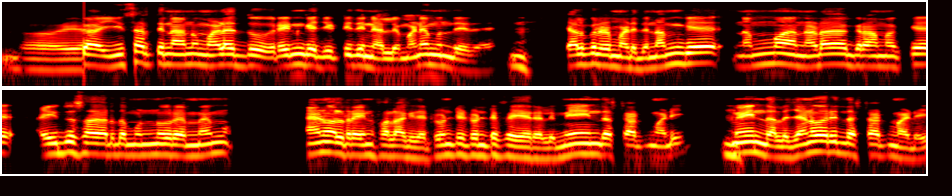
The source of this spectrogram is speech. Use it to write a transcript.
ಆ, ಈಗ ಈ ಸರ್ತಿ ನಾನು ಮಳೆದ್ದು ರೈನ್ ಗೇಜ್ ಇಟ್ಟಿದ್ದೀನಿ ಅಲ್ಲಿ ಮನೆ ಮುಂದೆ ಇದೆ. ಹ್ಮ್. ಕ್ಯಾಲ್ಕುಲೇಟ್ ಮಾಡಿದೆ. ನಮ್ಗೆ ನಮ್ಮ ನಡ ಗ್ರಾಮಕ್ಕೆ ಐದು ಸಾವಿರದ ಮುನ್ನೂರು ಎಂ ಎಂ ಆನ್ಯುವಲ್ ರೈನ್ ಫಾಲ್ ಆಗಿದೆ ಟ್ವೆಂಟಿ ಟ್ವೆಂಟಿ ಫೈವ್ ಇಯರ್ ಅಲ್ಲಿ. ಮೇ ಇಂದ ಸ್ಟಾರ್ಟ್ ಮಾಡಿ. ಮೇ ಇಂದ ಅಲ್ಲ ಜನವರಿಯಿಂದ ಸ್ಟಾರ್ಟ್ ಮಾಡಿ.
